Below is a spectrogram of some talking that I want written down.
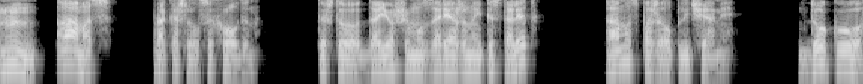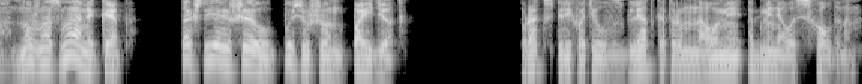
«Хм, Амос!» — прокашлялся Холден. «Ты что, даешь ему заряженный пистолет?» Амос пожал плечами. «Доку нужно с нами, Кэп, так что я решил, пусть уж он пойдет». Пракс перехватил взгляд, которым Наоми обменялась с Холденом.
